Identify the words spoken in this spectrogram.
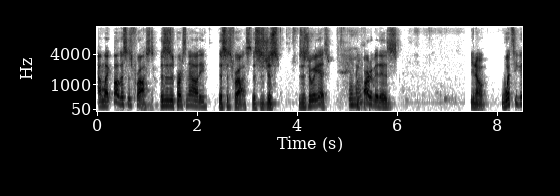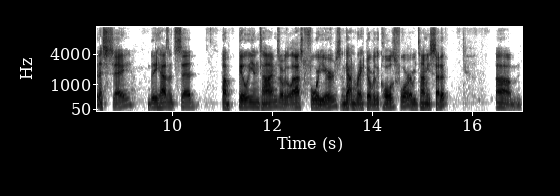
I'm like, oh, this is Frost. This is his personality. This is Frost. This is just this is who he is. Mm-hmm. And part of it is, you know, what's he going to say that he hasn't said a billion times over the last four years and gotten raked over the coals for every time he said it? Um,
